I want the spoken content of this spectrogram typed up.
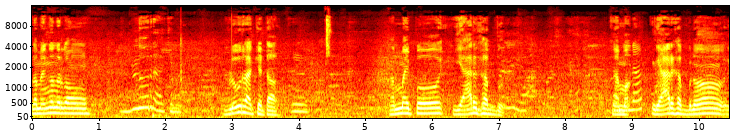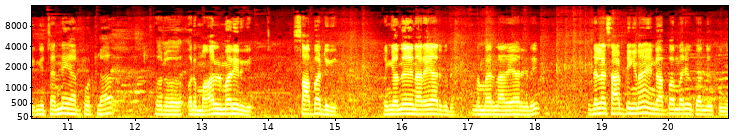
நம்ம எங்கே வந்திருக்கோம்? ப்ளூ ராக்கெட்டா? நம்ம இப்போ ஏர் ஹப். ஆமாம் ஏர் ஹப்னா இங்கே சென்னை ஏர்போர்ட்டில் ஒரு ஒரு மால் மாதிரி இருக்குது சாப்பாட்டுக்கு. இங்கே வந்து நிறையா இருக்குது. இந்த மாதிரி நிறையா இருக்குது. இதெல்லாம் சாப்பிட்டீங்கன்னா எங்கள் அப்பா மாதிரி உட்காந்துருப்பீங்க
